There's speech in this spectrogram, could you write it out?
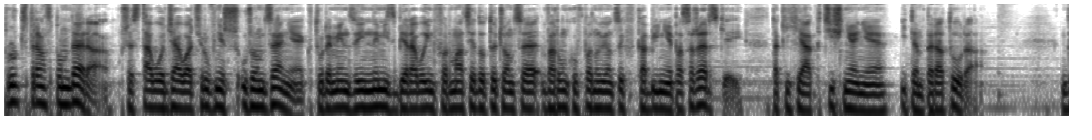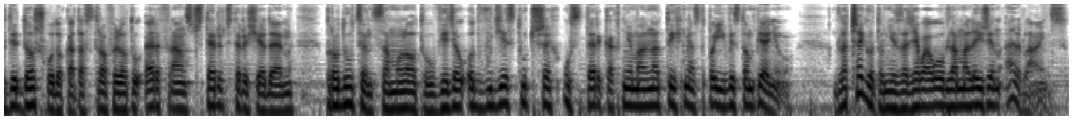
Prócz transpondera przestało działać również urządzenie, które m.in. zbierało informacje dotyczące warunków panujących w kabinie pasażerskiej, takich jak ciśnienie i temperatura. Gdy doszło do katastrofy lotu Air France 447, producent samolotu wiedział o 23 usterkach niemal natychmiast po ich wystąpieniu. Dlaczego to nie zadziałało dla Malaysian Airlines?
